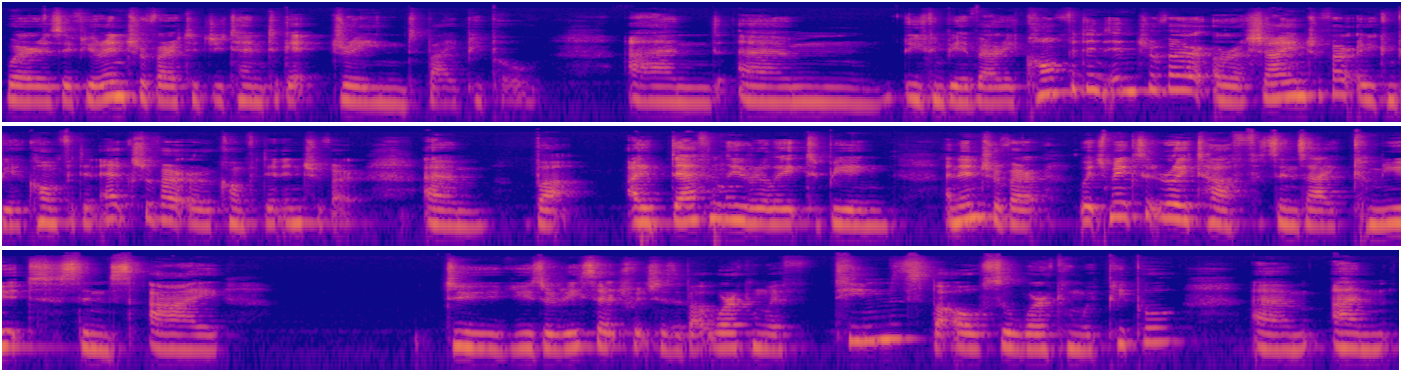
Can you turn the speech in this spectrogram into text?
whereas if you're introverted, you tend to get drained by people. And um, you can be a very confident introvert or a shy introvert, or you can be a confident extrovert or a confident introvert. Um, but I definitely relate to being an introvert, which makes it really tough since I commute, since I do user research, which is about working with teams, but also working with people. Um, and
